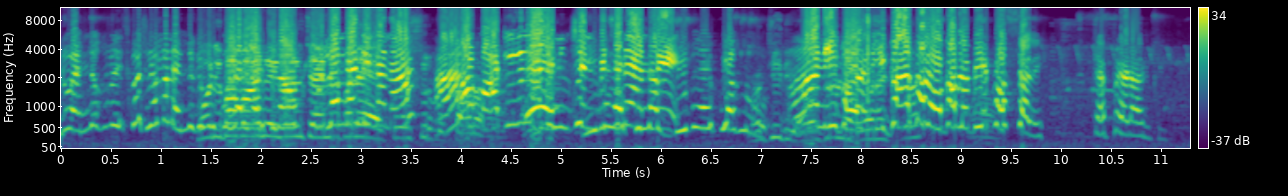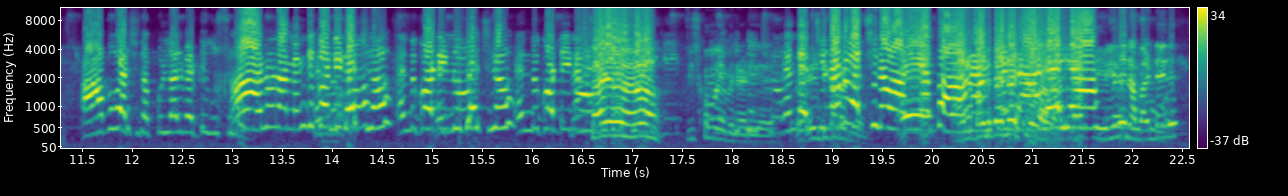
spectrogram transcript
నువ్వు ఎందుకు తీసుకొచ్చినావు? బాబా, ఆ, మాటలు నుంచి. బీపీ నువ్వు. లోకంలో బీపీ వస్తుంది. చెప్పడానికి ఆపు వర్షిత పుల్లలు పెట్టి ఆ, కూర్చున్నావు నువ్వు నన్ను ఎందుకు ఎందుకు కొట్టినావు? తెచ్చినావు? ఎందుకు తెచ్చినావు? వచ్చినావా? బండి వచ్చినావా? బండి ఆ,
